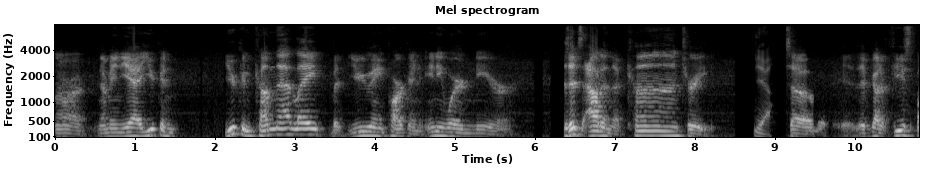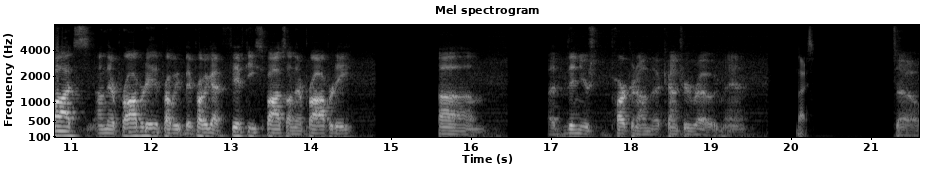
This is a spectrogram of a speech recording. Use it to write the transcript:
All right. I mean, yeah, you can, you can come that late, but you ain't parking anywhere near, because it's out in the country. Yeah. So they've got a few spots on their property. They probably they probably got fifty spots on their property. Um, but then you're parking on the country road, man. Nice. So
